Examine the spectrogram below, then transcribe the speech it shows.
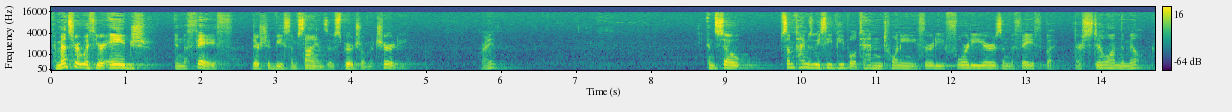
commensurate with your age in the faith, there should be some signs of spiritual maturity, right? And so sometimes we see people 10, 20, 30, 40 years in the faith, but they're still on the milk.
